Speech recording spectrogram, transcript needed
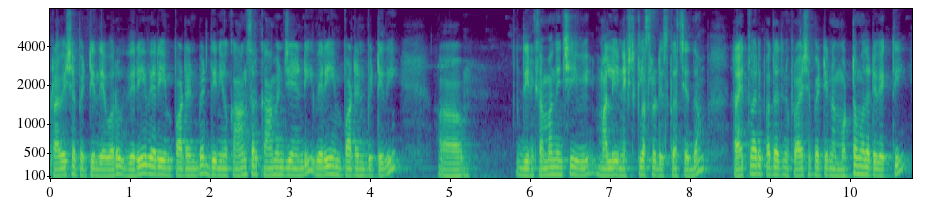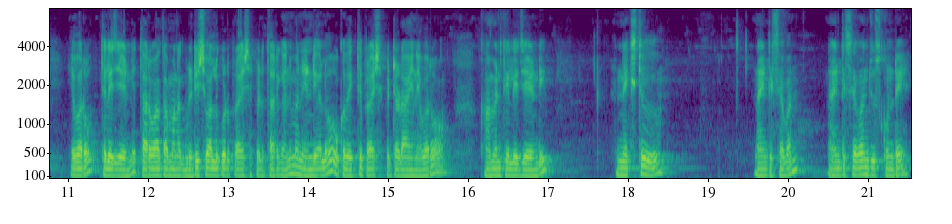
ప్రవేశపెట్టింది ఎవరు? వెరీ వెరీ ఇంపార్టెంట్ బిట్ దీని యొక్క ఆన్సర్ కామెంట్ చేయండి. వెరీ ఇంపార్టెంట్ బిట్ ఇది. దీనికి సంబంధించి మళ్ళీ నెక్స్ట్ క్లాస్లో డిస్కస్ చేద్దాం. రైతువారి పద్ధతిని ప్రవేశపెట్టిన మొట్టమొదటి వ్యక్తి ఎవరో తెలియజేయండి. తర్వాత మన బ్రిటిష్ వాళ్ళు కూడా ప్రవేశపెడతారు కానీ మన ఇండియాలో ఒక వ్యక్తి ప్రవేశపెట్టాడు. ఆయన ఎవరో కామెంట్ తెలియజేయండి. Next ninety seven ninety seven చూసుకుంటే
